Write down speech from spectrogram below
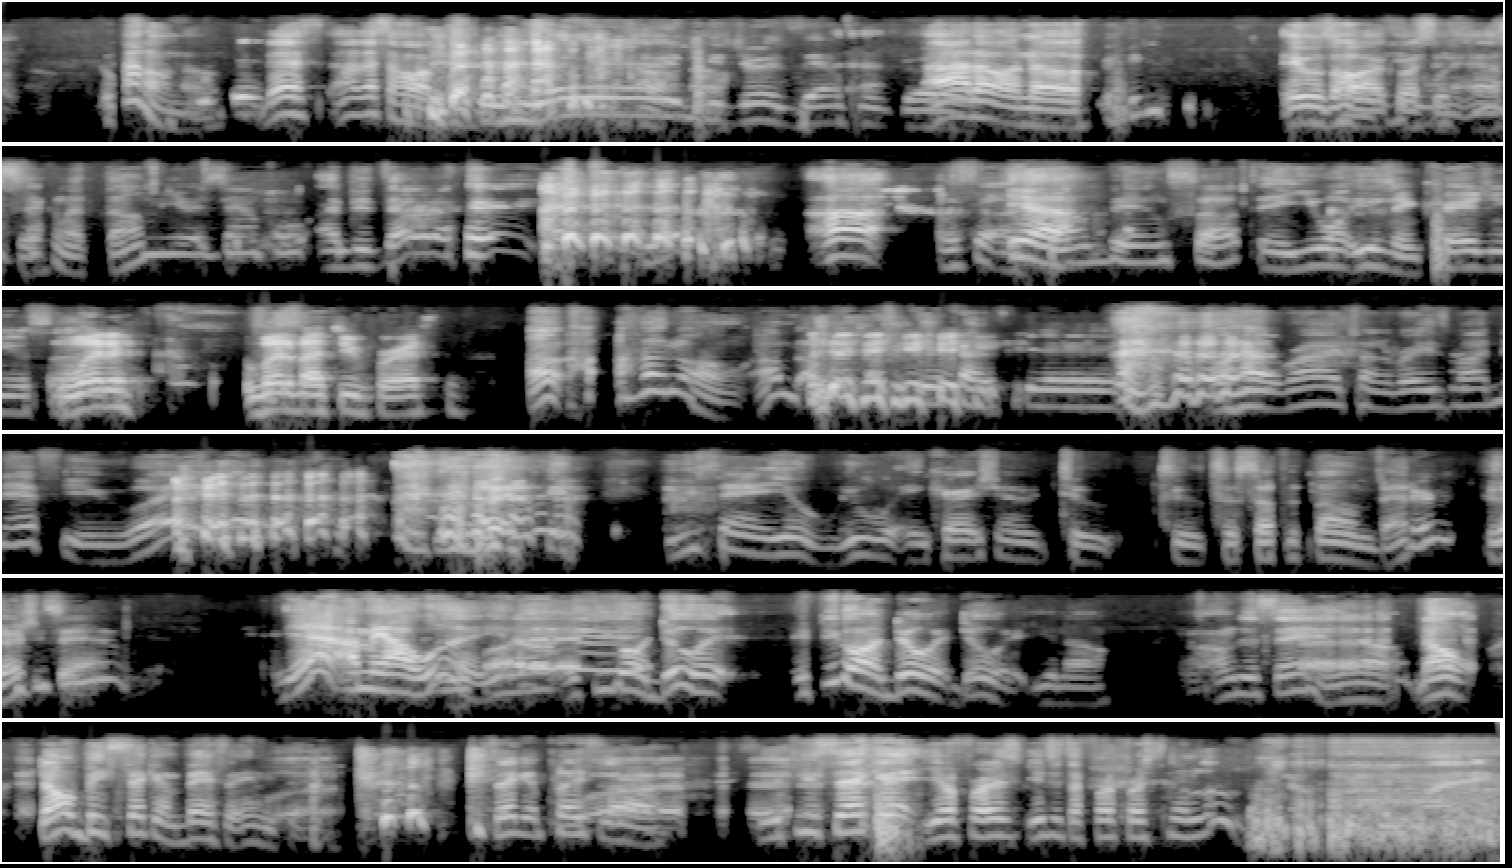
I don't know. That's uh, that's a hard question. Where I don't know. did your example go? I don't know. It was a hard Was question to answer. Sucking a thumb, your example? I did that what I heard? Uh, Was it a Yeah. thumb being sucked, and you want you was encouraging yourself. what if, what about you, Preston? I, I- hold on, I'm, I'm, I'm still kind of scared on how Ryan trying to raise my nephew. What? you saying you you would encourage him to to to suck the thumb better? Is that what you saying? yeah, I mean, I would. You know, if you're gonna do it, if you're gonna do it, do it. You know, I'm just saying. You know, don't don't be second best at anything. Second place, uh, if you second, you're first. You're just the first person to lose. You know. Like,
